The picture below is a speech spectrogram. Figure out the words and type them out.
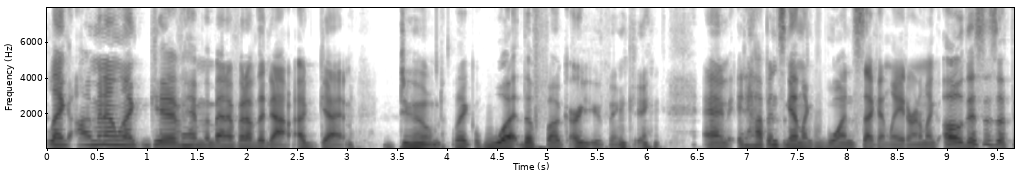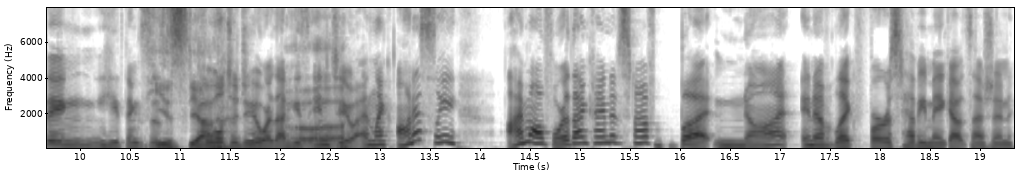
Like I'm gonna like give him the benefit of the doubt again. Doomed. Like what the fuck are you thinking? And it happens again like one second later, and I'm like, oh, this is a thing he thinks is yeah. cool to do or that he's into. And like honestly, I'm all for that kind of stuff, but not in a like first heavy makeout session,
